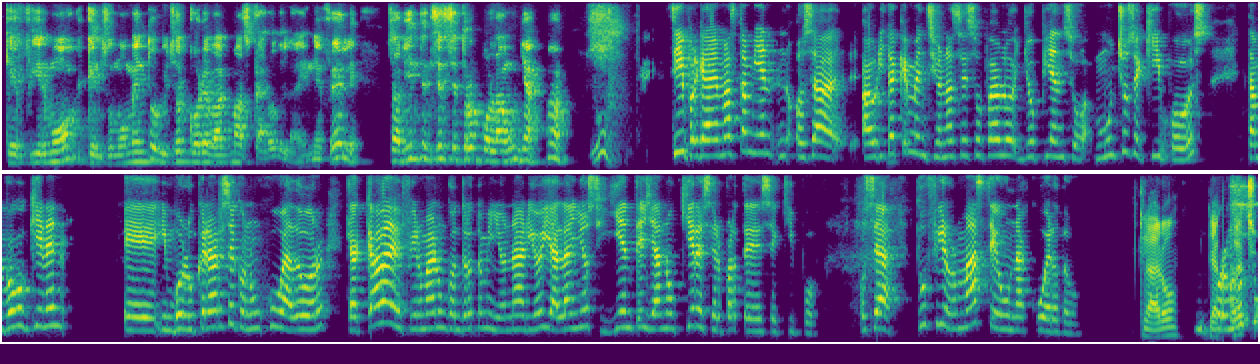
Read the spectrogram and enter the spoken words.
que firmó, que en su momento lo hizo el coreback más caro de la NFL. O sea, aviéntense ese trompo la uña. Sí, porque además también, o sea, ahorita que mencionas eso, Pablo, yo pienso, muchos equipos tampoco quieren eh, involucrarse con un jugador que acaba de firmar un contrato millonario y al año siguiente ya no quiere ser parte de ese equipo. O sea, tú firmaste un acuerdo. Claro, de por mucho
